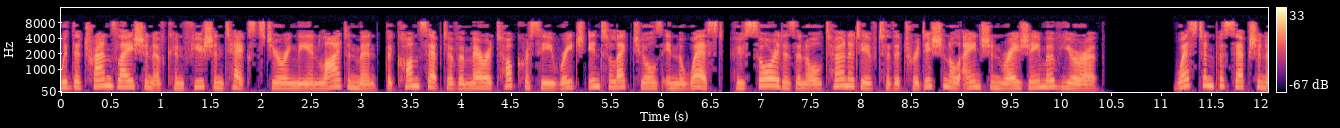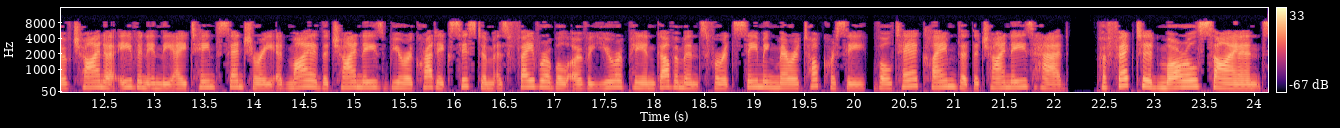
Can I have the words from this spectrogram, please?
With the translation of Confucian texts during the Enlightenment, the concept of a meritocracy reached intellectuals in the West, who saw it as an alternative to the traditional ancient regime of Europe. Western perception of China even in the 18th century admired the Chinese bureaucratic system as favorable over European governments for its seeming meritocracy. Voltaire claimed that the Chinese had perfected moral science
